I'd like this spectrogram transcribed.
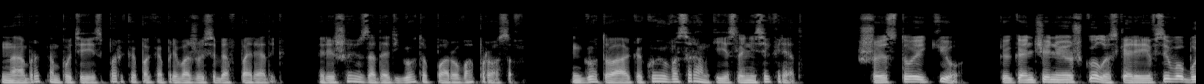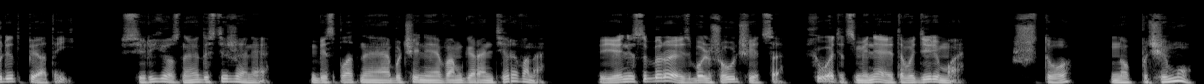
На обратном пути из парка, пока привожу себя в порядок, решаю задать Готу пару вопросов. «Готу, а какой у вас ранг, если не секрет?» «Шестой Q. К окончанию школы, скорее всего, будет пятый. Серьезное достижение. Бесплатное обучение вам гарантировано? Я не собираюсь больше учиться. Хватит с меня этого дерьма. Что? Но почему?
